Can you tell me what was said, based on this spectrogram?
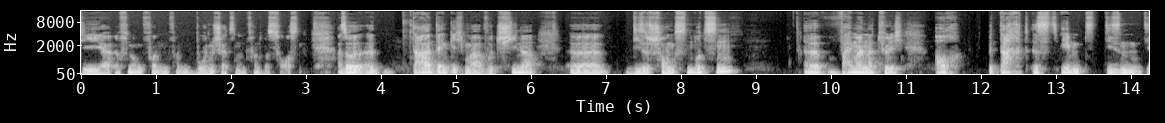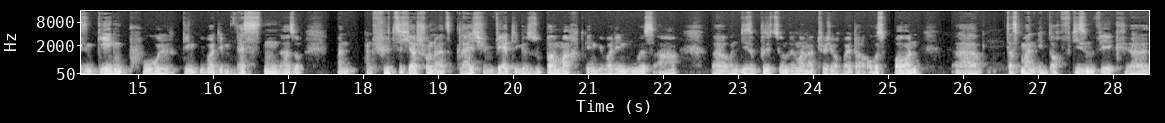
die Eröffnung von, von Bodenschätzen und von Ressourcen. Also äh, da denke ich mal, wird China äh, diese Chance nutzen, äh, weil man natürlich auch bedacht ist, eben diesen, diesen Gegenpol gegenüber dem Westen. Also man, man fühlt sich ja schon als gleichwertige Supermacht gegenüber den USA äh, und diese Position will man natürlich auch weiter ausbauen, äh, dass man eben auch auf diesem Weg äh,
